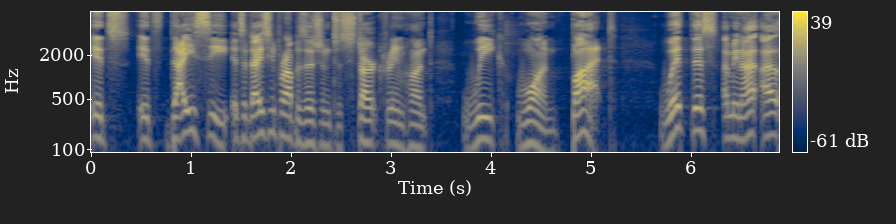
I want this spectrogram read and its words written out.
it's it's dicey. It's a dicey proposition to start Kareem Hunt week one. But with this, I mean, I, I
